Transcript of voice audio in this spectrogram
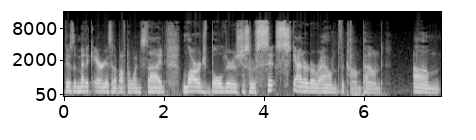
There's a medic area set up off to one side. Large boulders just sort of sit scattered around the compound. Um,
